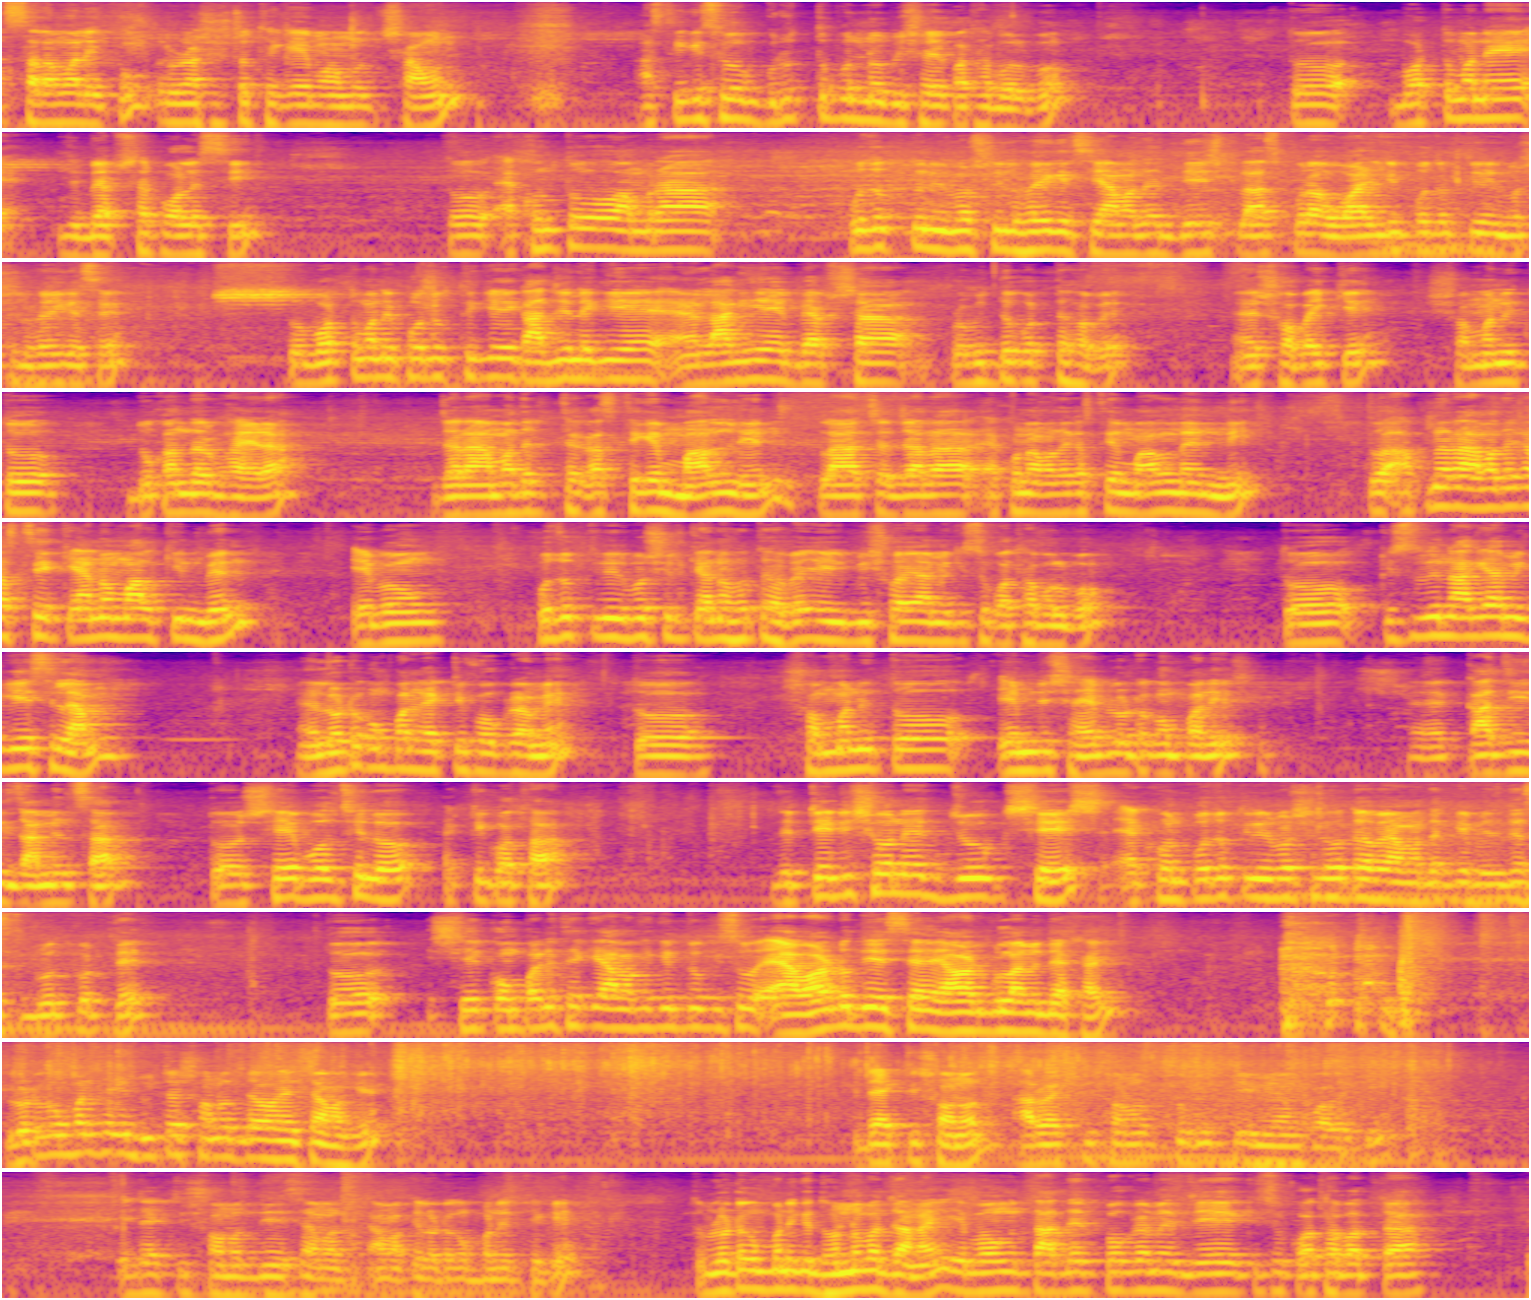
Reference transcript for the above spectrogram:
আসসালামু আলাইকুম, রুনা ষষ্ঠ থেকে মোহাম্মদ শাওন। আজকে কিছু গুরুত্বপূর্ণ বিষয়ে কথা বলব। তো বর্তমানে যে ব্যবসার পলিসি, তো এখন তো আমরা প্রযুক্তি নির্ভরশীল হয়ে গেছি, আমাদের দেশ প্লাস পুরো ওয়ার্ল্ডই প্রযুক্তি নির্ভরশীল হয়ে গেছে। তো বর্তমানে প্রযুক্তিকে কাজে লাগিয়ে লাগিয়ে ব্যবসা প্রবৃদ্ধ করতে হবে সবাইকে। সম্মানিত দোকানদার ভাইরা যারা আমাদের কাছ থেকে মাল নেন প্লাস যারা এখন আমাদের কাছ থেকে মাল নেননি তো আপনারা আমাদের কাছ থেকে কেন মাল কিনবেন এবং প্রযুক্তি নির্ভরশীল কেন হতে হবে এই বিষয়ে আমি কিছু কথা বলব। তো কিছুদিন আগে আমি গিয়েছিলাম লোটো কোম্পানির একটি প্রোগ্রামে। তো সম্মানিত এমডি সাহেব লোটো কোম্পানির কাজী জামিল স্যার। তো সে বলছিল একটি কথা, যে ট্রেডিশনের যুগ শেষ, এখন প্রযুক্তি নির্ভরশীল হতে হবে আমাদেরকে বিজনেস গ্রোথ করতে। তো সেই কোম্পানি থেকে আমাকে কিন্তু কিছু অ্যাওয়ার্ডও দিয়েছে অ্যাওয়ার্ডগুলো আমি দেখাই। লোটো কোম্পানি থেকে দুইটা সনদ দেওয়া হয়েছে আমাকে। এটা একটি সনদ, আরও একটি সনদ খুবই প্রিমিয়াম কোয়ালিটি এটা একটি সনদ দিয়েছে আমার আমাকে লোটো কোম্পানির থেকে। তো লোটো কোম্পানিকে ধন্যবাদ জানাই এবং তাদের প্রোগ্রামে যে কিছু কথাবার্তা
